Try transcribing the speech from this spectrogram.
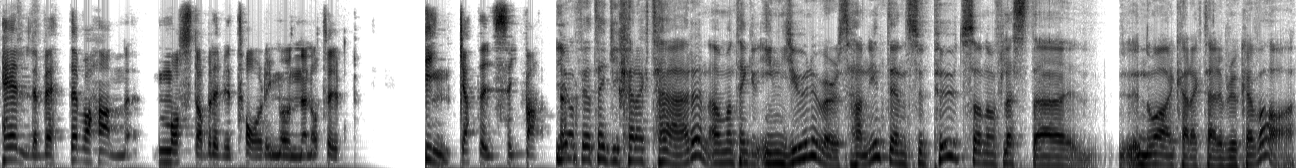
helvete vad han måste ha blivit torr i munnen och typ hinkat i sig vatten. Ja, för jag tänker karaktären, om man tänker in universe, han är inte en suput som de flesta noir-karaktärer brukar vara.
